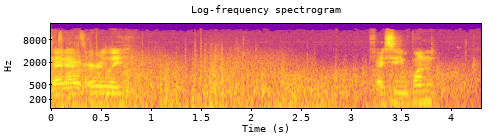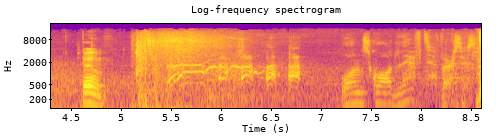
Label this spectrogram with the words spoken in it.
Really. If I see one, boom. One squad left versus two.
